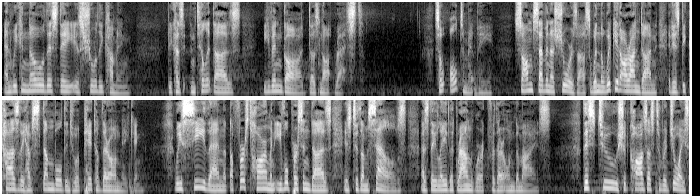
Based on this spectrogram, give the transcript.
And we can know this day is surely coming, because until it does, even God does not rest. So ultimately, Psalm 7 assures us when the wicked are undone, it is because they have stumbled into a pit of their own making we see then that the first harm an evil person does is to themselves as they lay the groundwork for their own demise. This too should cause us to rejoice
